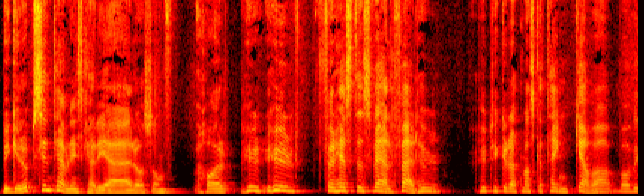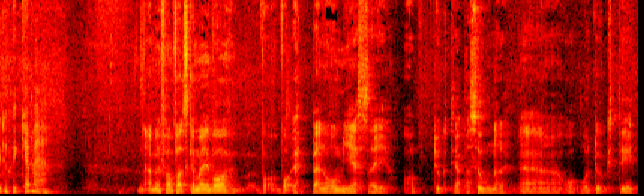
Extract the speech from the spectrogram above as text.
bygger upp sin tävlingskarriär och som har... Hur, hur för hästens välfärd, hur, hur tycker du att man ska tänka? Vad, vad vill du skicka med? Nej, men framförallt ska man ju vara, vara, vara öppen och omge sig av duktiga personer. Eh, och, och duktig,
